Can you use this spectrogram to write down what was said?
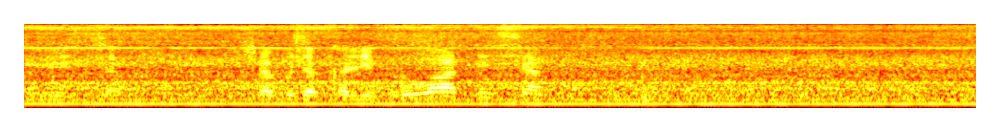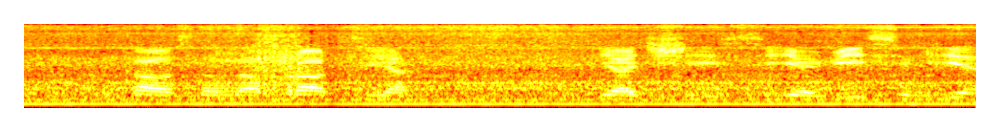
Дивіться, ще буде калібруватися. Така основна фракція 5-6, є 8, є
